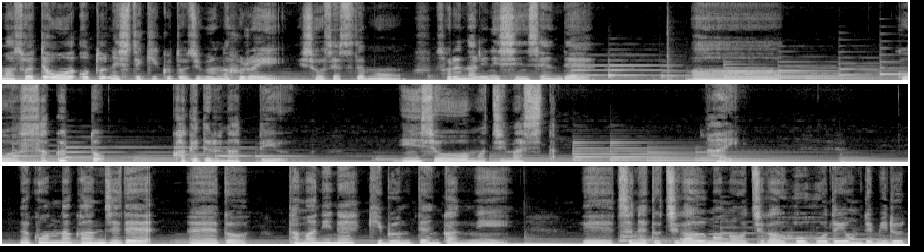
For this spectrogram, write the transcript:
まあそうやって音にして聞くと自分の古い小説でもそれなりに新鮮で、あこうサクッと書けてるなっていう印象を持ちました。はい。で、こんな感じで、えっ、ー、と、たまにね、気分転換に、えー、常と違うものを違う方法で読んでみる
